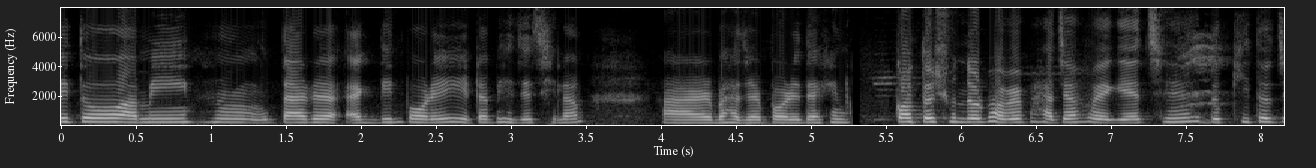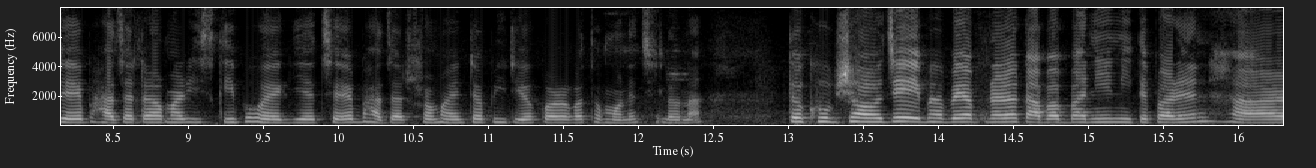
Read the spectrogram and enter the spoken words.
এই তো আমি তার একদিন পরেই এটা ভেজেছিলাম। আর ভাজার পরে দেখেন কত সুন্দরভাবে ভাজা হয়ে গিয়েছে। দুঃখিত যে ভাজাটা আমার স্কিপ হয়ে গিয়েছে। ভাজার সময়টা ভিডিও করার কথা মনে ছিল না। তো খুব সহজে এভাবে আপনারা কাবাব বানিয়ে নিতে পারেন। আর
